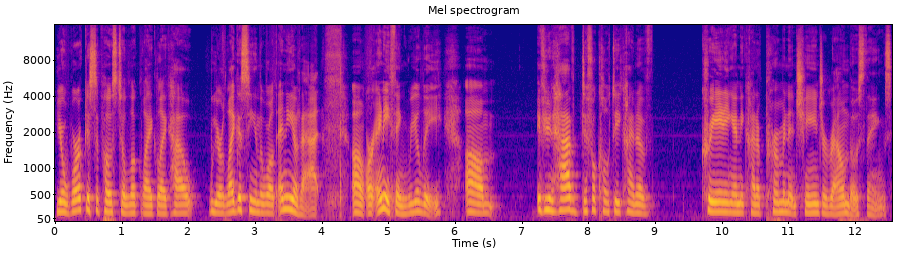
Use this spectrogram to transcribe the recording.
your work is supposed to look like, like how your legacy in the world, any of that, uh, or anything really. Um, if you have difficulty kind of creating any kind of permanent change around those things,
